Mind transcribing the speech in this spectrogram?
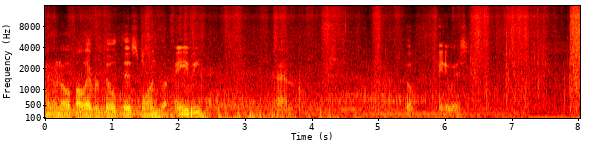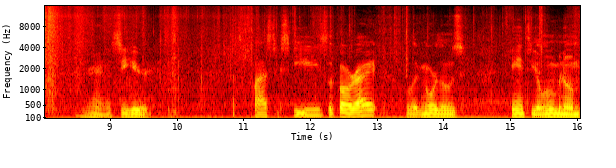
I don't know if I'll ever build this one, but maybe. I don't know anyways. All right, let's see here. That's plastic skis, look all right. We'll ignore those fancy aluminum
